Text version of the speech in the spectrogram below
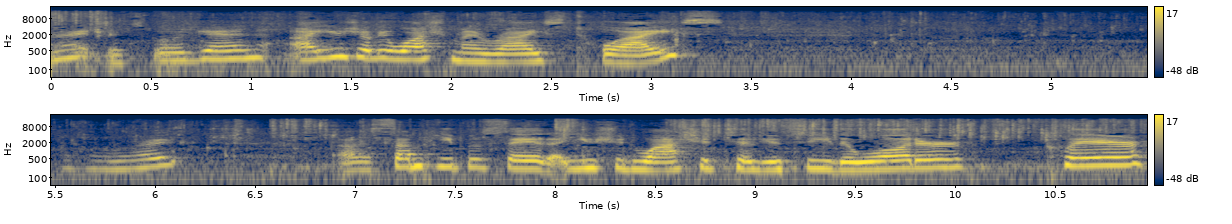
All right, let's go again. I usually wash my rice twice. All right. Uh, some people say that you should wash it till you see the water clear.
